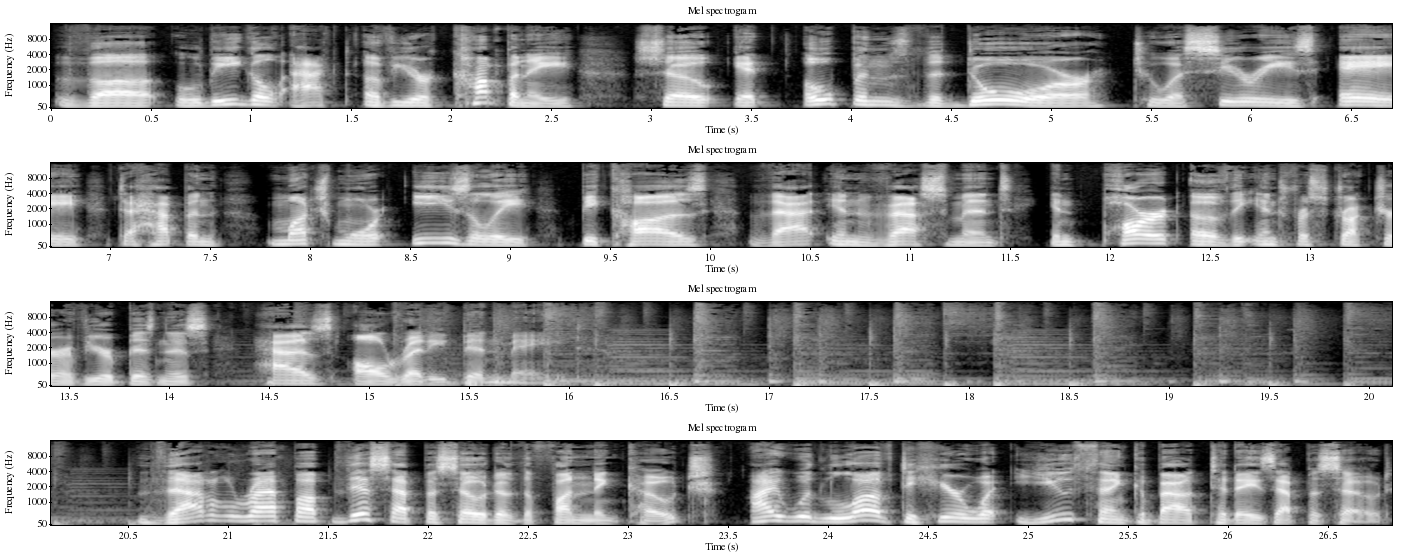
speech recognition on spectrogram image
the legal act of your company. So it opens the door to a Series A to happen much more easily because that investment in part of the infrastructure of your business has already been made. That'll wrap up this episode of The Funding Coach. I would love to hear what you think about today's episode.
